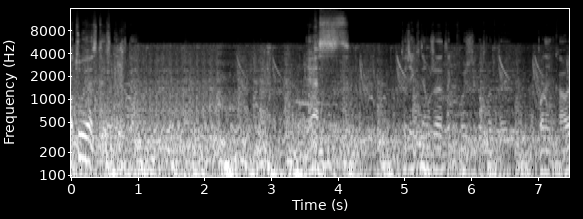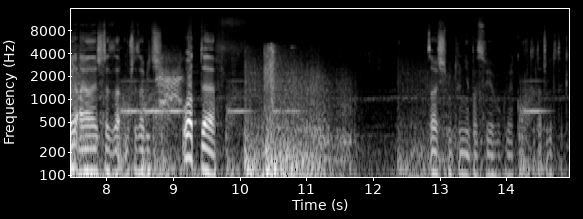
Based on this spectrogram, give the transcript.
O, tu jesteś, kurde. Jest! To dzięki temu, że te gwoździe go trochę tutaj ponękały, a ja jeszcze za muszę zabić... What the. Coś mi tu nie pasuje w ogóle, kurde, dlaczego to tak...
